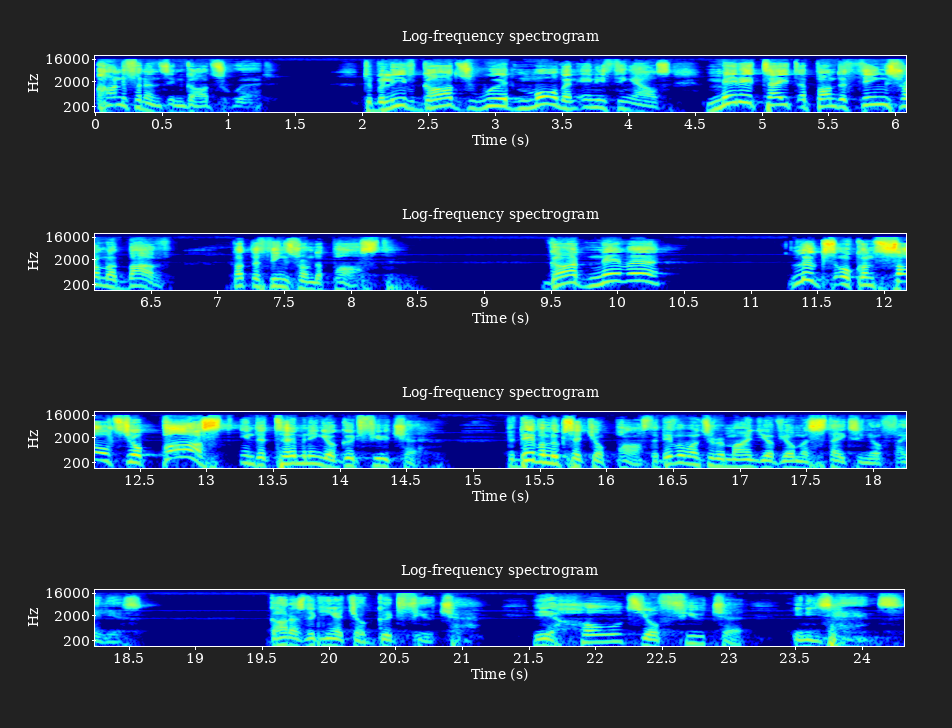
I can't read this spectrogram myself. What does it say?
confidence in God's word, to believe God's word more than anything else. Meditate upon the things from above, not the things from the past. God never looks or consults your past in determining your good future. The devil looks at your past. The devil wants to remind you of your mistakes and your failures. God is looking at your good future. He holds your future in his hands.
